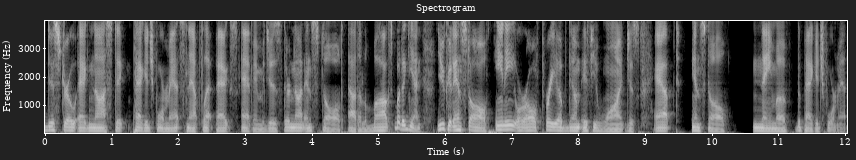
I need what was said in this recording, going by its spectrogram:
distro agnostic package format snap flatpaks app images they're not installed out of the box but again you could install any or all three of them if you want just apt install name of the package format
